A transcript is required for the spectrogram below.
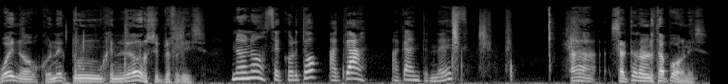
Bueno, conecto un generador si preferís. No, no, se cortó acá, acá, ¿entendés? Ah, saltaron los tapones.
